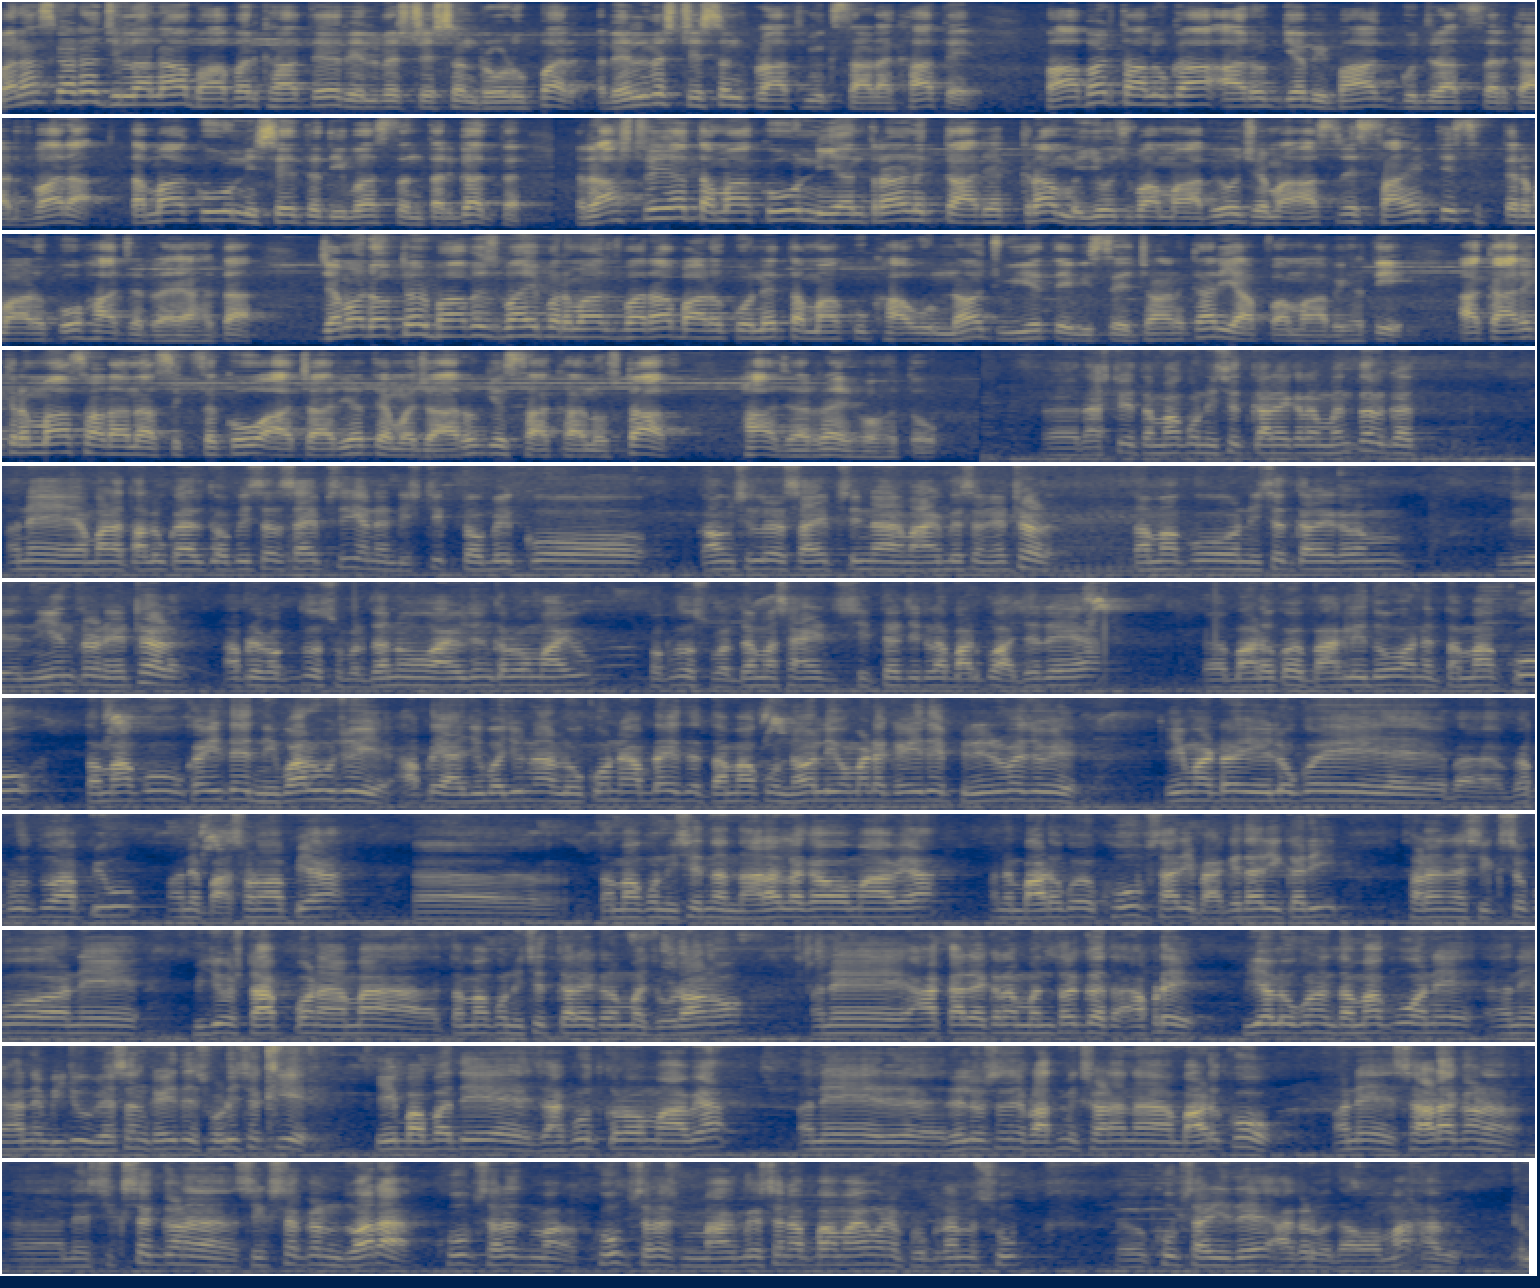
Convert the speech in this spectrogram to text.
બનાસકાંઠા જિલ્લાના ભાભર ખાતે railway station road ઉપર રેલવે સ્ટેશન પ્રાથમિક શાળા ખાતે ભાભર તાલુકા આરોગ્ય વિભાગ ગુજરાત સરકાર દ્વારા તમાકુ નિષેધ દિવસ અંતર્ગત રાષ્ટ્રીય તમાકુ નિયંત્રણ કાર્યક્રમ યોજવામાં આવ્યો, જેમાં આશરે સાહીઠથી સિત્તેર બાળકો હાજર રહ્યા હતા. જેમાં ડોક્ટર ભાવેશભાઈ પરમાર દ્વારા બાળકોને તમાકુ ખાવું ન જોઈએ તે વિશે જાણકારી આપવામાં આવી હતી. આ કાર્યક્રમમાં શાળાના શિક્ષકો, આચાર્ય તેમજ આરોગ્ય શાખાનો સ્ટાફ હાજર રહ્યો હતો. રાષ્ટ્રીય તમાકુ નિષેધ કાર્યક્રમ અંતર્ગત અને અમારા તાલુકા હેલ્થ ઓફિસર સાહેબશ્રી અને ડિસ્ટ્રિક્ટ ટોબેકો કાઉન્સિલર સાહેબશ્રીના માર્ગદર્શન હેઠળ તમાકુ નિષેધ કાર્યક્રમ નિયંત્રણ હેઠળ આપણે વક્તો સ્પર્ધાનું આયોજન કરવામાં આવ્યું. વક્તો સ્પર્ધામાં સાઠ સિત્તેર જેટલા બાળકો હાજર રહ્યા. બાળકોએ ભાગ લીધો અને તમાકુ તમાકુ કઈ રીતે નિવારવું જોઈએ? આપણે આજુબાજુના લોકોને આપણે તમાકુ ન લેવા માટે કઈ રીતે પ્રેરવા જોઈએ? એ માટે એ લોકોએ વક્તૃત્વ આપ્યું અને ભાષણો આપ્યા. તમાકુ નિષેધના નારા લગાવવામાં આવ્યા અને બાળકોએ ખૂબ સારી ભાગીદારી કરી. શાળાના શિક્ષકો અને બીજો સ્ટાફ પણ આમાં તમાકુ નિષેધ કાર્યક્રમમાં જોડાણો અને આ કાર્યક્રમ અંતર્ગત આપણે બીજા લોકોને તમાકુ અને અને અને બીજું વ્યસન કઈ રીતે છોડી શકીએ એ બાબતે જાગૃત કરવામાં આવ્યા. અને રેલવે સ્ટેશન પ્રાથમિક શાળાના બાળકો અને શાળાગણ અને શિક્ષકગણ શિક્ષકગણ દ્વારા ખૂબ સરસ ખૂબ સરસ માર્ગદર્શન આપવામાં આવ્યું અને પ્રોગ્રામ ખૂબ ખૂબ સારી રીતે આગળ વધારવામાં આવ્યો.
